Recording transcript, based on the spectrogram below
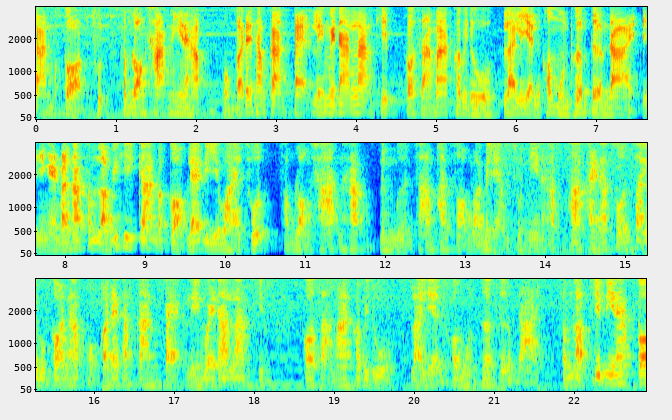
การประกอบชุดสำรองชาร์จนี้นะครับ ผมก็ได้ทำการแปะลิงก์ไว้ด้านล่างคลิป ก็สามารถเข้าไปดูรายละเอียดหรือข้อมูลเพิ่มเติมได้ เป็นยังไงบ้างครับสำหรับวิธีการประกอบและ DIY ชุดสำรองชาร์จนะครับ13,200มิลลิแอมชุดนี้นะครับ ถ้าใครนะครับสนใจอุปกรณ์นะครับ ผมก็ได้ทำการแปะลิงก์ไว้ด้านล่างคลิป ก็สามารถเข้าไปดูรายละเอียดหรือข้อมูลเพิ่มเติมได้สำหรับคลิปนี้นะครับก็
